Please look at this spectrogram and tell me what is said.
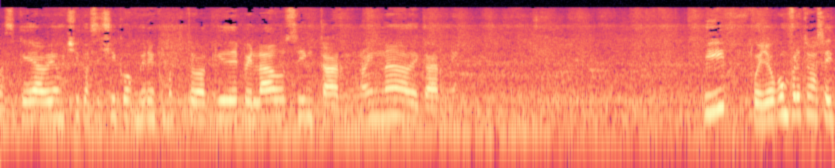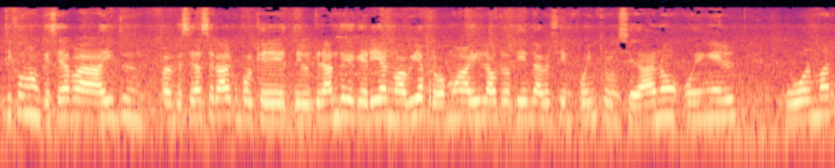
Así que ya ven chicos y chicos, miren cómo estoy aquí de pelado sin carne, no hay nada de carne. Y pues yo compré estos aceiticos aunque sea para ir, para que sea hacer algo, porque del grande que quería no había, pero vamos a ir a la otra tienda a ver si encuentro en Sedano o en el Walmart.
